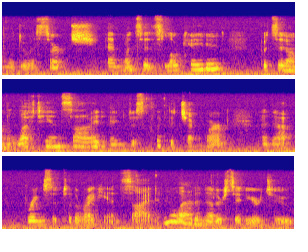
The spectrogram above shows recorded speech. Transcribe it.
and we'll do a search. And once it's located, puts it on the left-hand side, and you just click the check mark, and that brings it to the right-hand side. And we'll add another city or two.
